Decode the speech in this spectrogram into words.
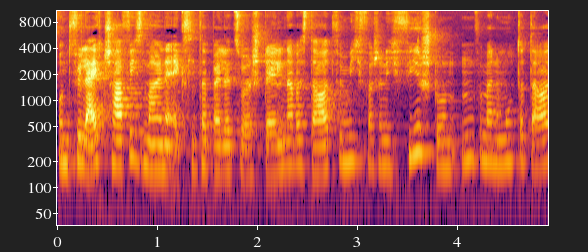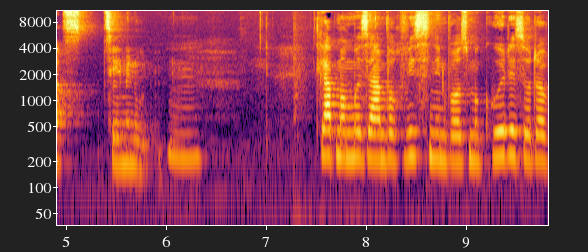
Und vielleicht schaffe ich es mal, eine Excel-Tabelle zu erstellen, aber es dauert für mich wahrscheinlich vier Stunden, für meine Mutter dauert es zehn Minuten. Ich glaube, man muss einfach wissen, in was man gut ist oder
